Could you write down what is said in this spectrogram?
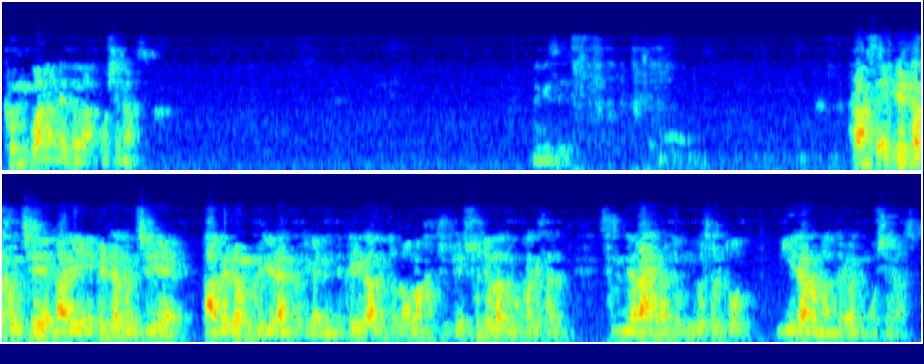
금관 안에다가 모셔놨어요. 여기세요. 프랑스 에펠탑 근처에, 파리 에펠탑 근처에 바벨론 글이라는 거리가 있는데, 거기 가면 또 로마 가축에 수녀가 거룩하게 살 성녀라 해가지고 이것을 또 미라로 만들어가지고 모셔놨어요.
